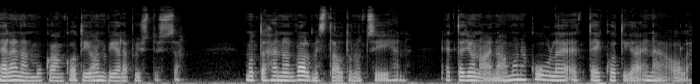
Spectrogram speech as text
Helenan mukaan koti on vielä pystyssä, mutta hän on valmistautunut siihen, että jonain aamuna kuulee, ettei kotia enää ole.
